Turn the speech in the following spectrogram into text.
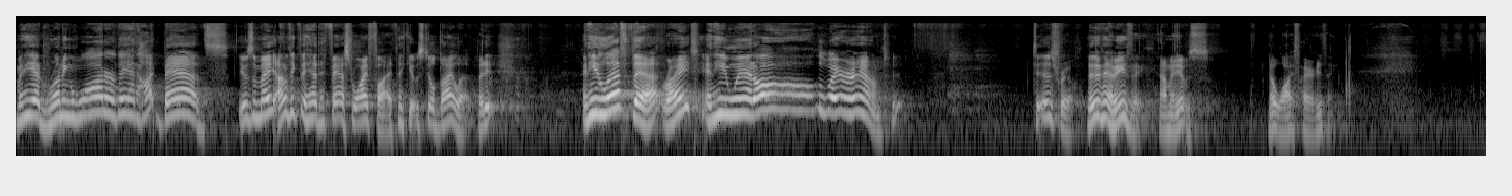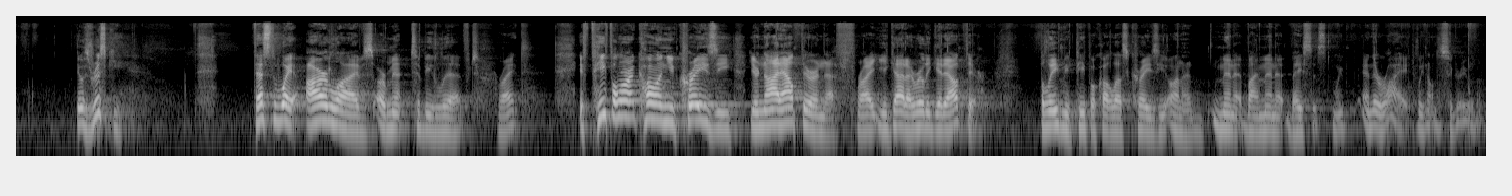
I mean, he had running water. They had hot baths. It was amazing. I don't think they had fast Wi-Fi. I think it was still dial-up. But it, and he left that right, and he went all the way around to Israel. They didn't have anything. I mean, it was no Wi-Fi or anything. It was risky. That's the way our lives are meant to be lived, right? If people aren't calling you crazy, you're not out there enough, right? You got to really get out there. Believe me, people call us crazy on a minute by minute basis. and they're right. We don't disagree with them.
